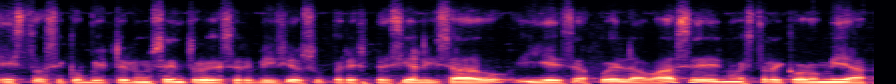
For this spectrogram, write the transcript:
esto se convirtió en un centro de servicio súper especializado y esa fue la base de nuestra economía,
